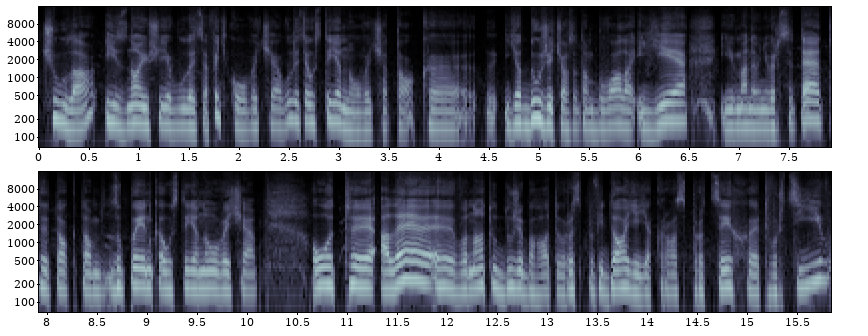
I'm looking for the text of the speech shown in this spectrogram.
чула і знаю, що є вулиця Федьковича, вулиця Устияновича. Так, я дуже часто там бувала і є, і в мене університет, так, там зупинка Устияновича. От, але вона тут дуже багато розповідає якраз про цих творців,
